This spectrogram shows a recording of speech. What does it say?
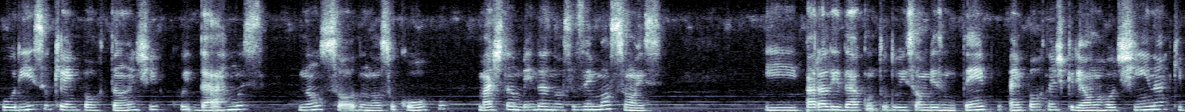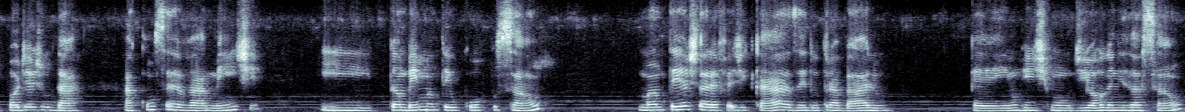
Por isso que é importante cuidarmos não só do nosso corpo, mas também das nossas emoções. E para lidar com tudo isso ao mesmo tempo, é importante criar uma rotina que pode ajudar a conservar a mente e também manter o corpo são, manter as tarefas de casa e do trabalho é, em um ritmo de organização,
